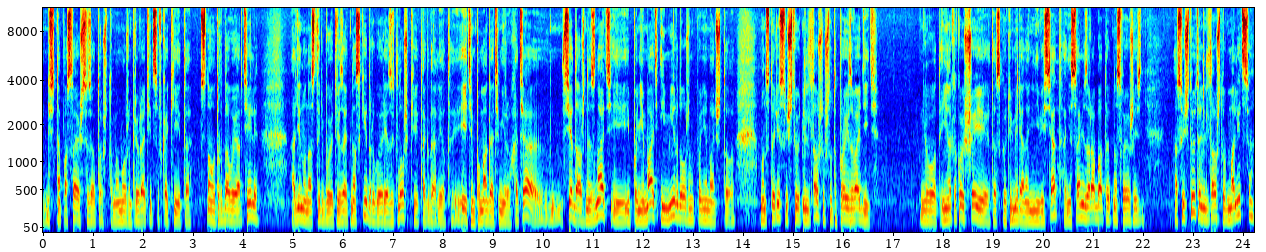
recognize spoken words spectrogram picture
действительно опасаешься за то, что мы можем превратиться в какие-то снова трудовые артели. Один монастырь будет вязать носки, другой резать ложки и так далее. И этим помогать миру. Хотя все должны знать и, и понимать, и мир должен понимать, что монастыри существуют не для того, чтобы что-то производить. Вот. И ни на какой шее, так сказать, у мирян они не висят, они сами зарабатывают на свою жизнь. А существуют они для того, чтобы молиться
